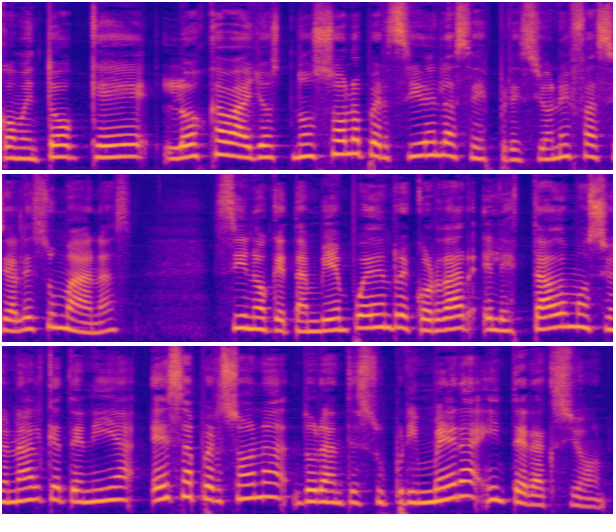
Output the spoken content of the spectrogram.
comentó que los caballos no solo perciben las expresiones faciales humanas, sino que también pueden recordar el estado emocional que tenía esa persona durante su primera interacción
